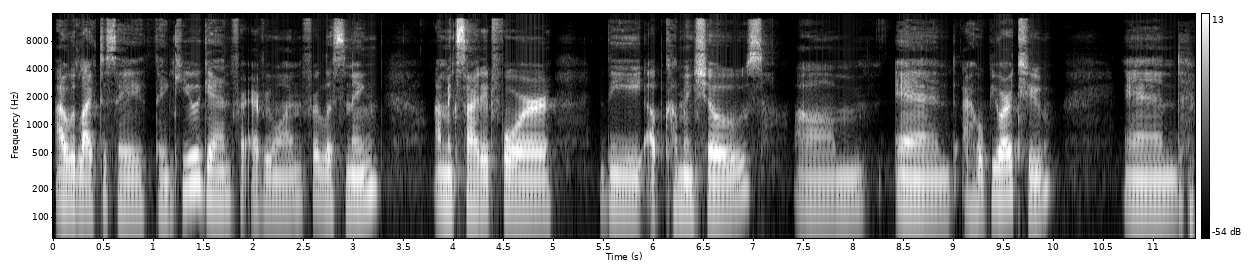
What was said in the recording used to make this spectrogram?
I would like to say thank you again for everyone for listening. I'm excited for the upcoming shows, um, and I hope you are too. And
